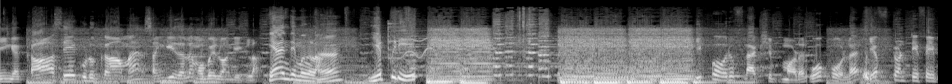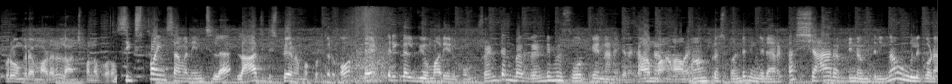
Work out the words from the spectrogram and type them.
நீங்க காசே கொடுக்காம சங்கீதால மொபைல் வாங்கிக்கலாம். ஏன் தெரியுமாங்களா எப்படி? இப்போ ஒரு ஃபிளாக்ஷிப் மாடல் ஓப்போல எஃப் டுவெண்ட்டி ஃபைவ் ப்ரோங்கிற மாடல் லான்ச் பண்ண போறோம். சிக்ஸ் பாயிண்ட் செவன் இன்ச்ல லார்ஜ் டிஸ்பிளே நம்ம கொடுத்துருக்கோம். எலக்ட்ரிக்கல் வியூ மாதிரி இருக்கும். ஃப்ரண்ட் அண்ட் பேக் ரெண்டுமே ஃபோர் கே நினைக்கிறேன். ஆமா ஆமா. ப்ரெஸ் பண்ணிட்டு நீங்க டேரக்டா ஷேர் அப்படின்னு அமுத்துனீங்கன்னா உங்களோட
